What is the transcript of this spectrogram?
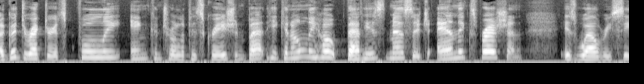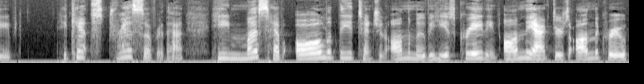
A good director is fully in control of his creation, but he can only hope that his message and expression is well received. He can't stress over that. He must have all of the attention on the movie he is creating, on the actors, on the crew,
